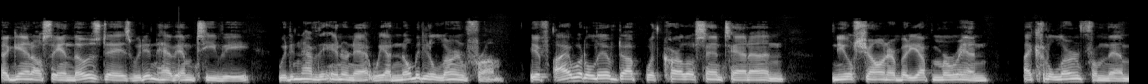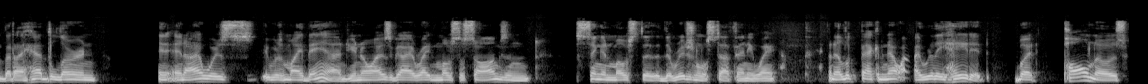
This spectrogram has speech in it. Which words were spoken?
again, I'll say in those days, we didn't have MTV, we didn't have the internet, we had nobody to learn from. If I would have lived up with Carlos Santana and Neal Schon, everybody up in Marin, I could have learned from them, but I had to learn. And, and I was, it was my band. You know, I was a guy writing most of the songs and singing most of the, the original stuff anyway. And I look back and now I really hate it. But Paul knows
